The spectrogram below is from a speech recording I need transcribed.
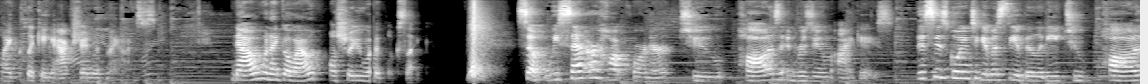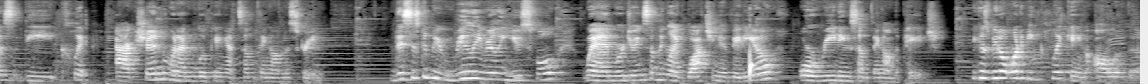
my clicking action with my eyes. Now, when I go out, I'll show you what it looks like. So we set our hot corner to pause and resume eye gaze. This is going to give us the ability to pause the click action when I'm looking at something on the screen. This is gonna be really, really useful when we're doing something like watching a video or reading something on the page because we don't wanna be clicking all of the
